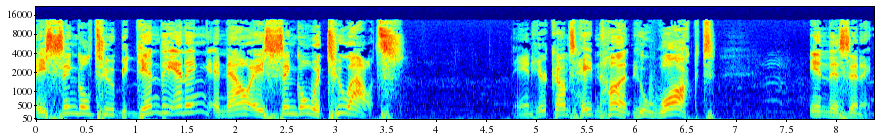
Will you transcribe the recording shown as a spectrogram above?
a single to begin the inning, and now a single with two outs. And here comes Hayden Hunt, who walked in this inning.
